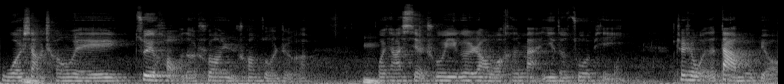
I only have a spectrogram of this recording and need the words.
我想成为最好的双语创作者，嗯。我想写出一个让我很满意的作品，这是我的大目标。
